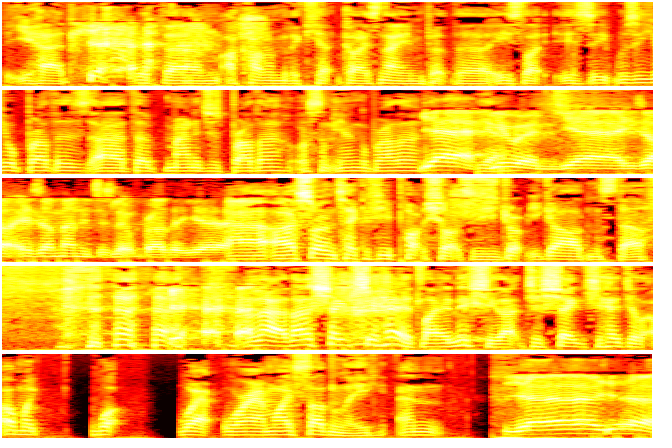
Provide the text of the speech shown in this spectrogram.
that you had Yeah. with um i can't remember the guy's name but the, he's like is he was he your brother's uh the manager's brother or something younger brother Yeah, Yeah. Ewan. Yeah, he's our, he's our manager's little brother. Yeah. Uh, I saw him take a few pot shots as you drop your guard and stuff, and that that shakes your head. Like initially, that just shakes your head. You're like, "Oh my, what? Where? Where am I suddenly?" And yeah, yeah.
